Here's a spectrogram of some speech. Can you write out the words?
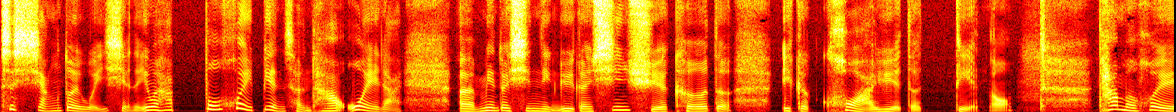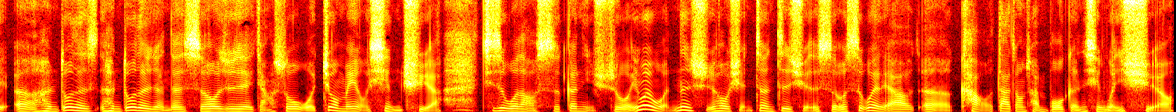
是相对危。危险的，因为他不会变成他未来，呃，面对新领域跟新学科的一个跨越的点哦。他们会呃很多的很多的人的时候，就是讲说我就没有兴趣啊。其实我老实跟你说，因为我那时候选政治学的时候，是为了要呃考大众传播跟新闻学哦，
